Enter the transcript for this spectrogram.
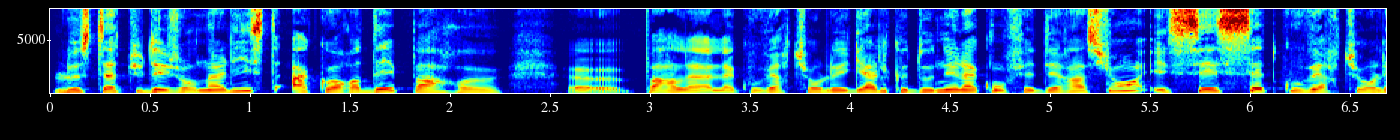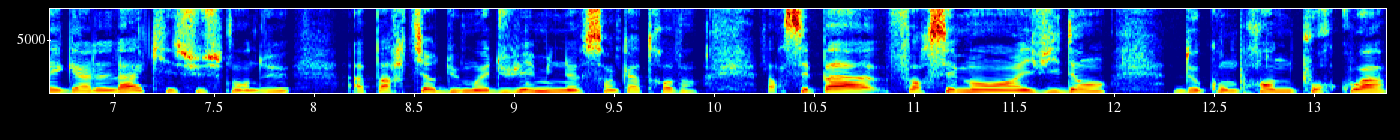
le statut des journalistes accordé par, par la, couverture légale que donnait la Confédération. Et c'est cette couverture légale-là qui est suspendue à partir du mois de juillet 1980. Alors, c'est pas forcément évident de comprendre pourquoi euh,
